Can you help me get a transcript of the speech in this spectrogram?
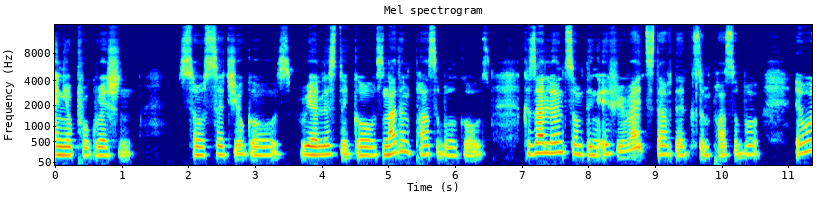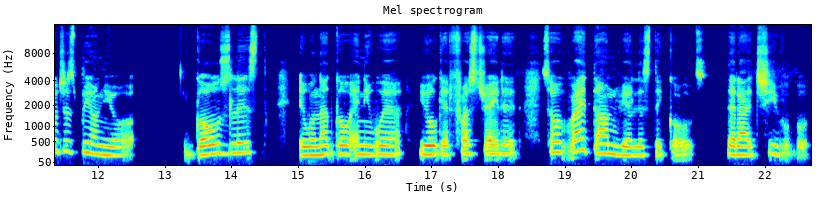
and your progression. So set your goals, realistic goals, not impossible goals. Because I learned something. If you write stuff that's impossible, it will just be on your goals list. It will not go anywhere. You'll get frustrated. So write down realistic goals that are achievable.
